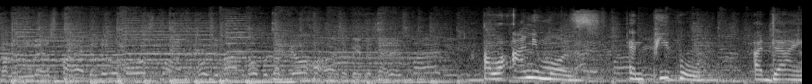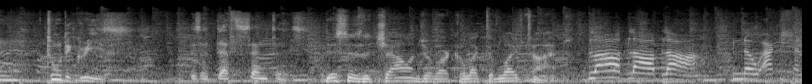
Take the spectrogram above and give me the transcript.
A little less fight, a little more spark. Close your mouth and open up your heart, baby, satisfy me. Our animals and people are dying. Two degrees is a death sentence. This is the challenge of our collective lifetimes. Blah, blah, blah. No action.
